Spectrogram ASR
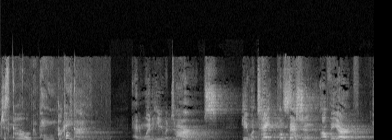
just go. Okay. Okay. And when he returns, he will take possession of the earth,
